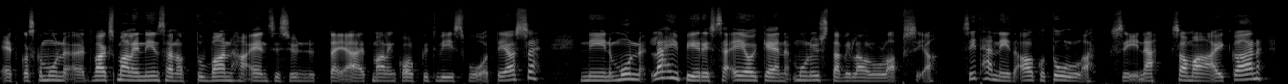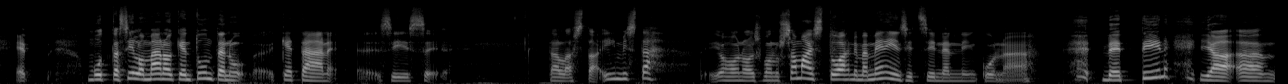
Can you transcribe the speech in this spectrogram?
Et koska mun, et vaikka mä olin niin sanottu vanha ensisynnyttäjä, että mä olin 35-vuotias, niin mun lähipiirissä ei oikein mun ystävillä ollut lapsia. Sittenhän niitä alkoi tulla siinä samaan aikaan. Et, mutta silloin mä en oikein tuntenut ketään siis tällaista ihmistä, johon olisi voinut samaistua, niin mä menin sitten sinne niin kun, äh, nettiin ja ähm,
